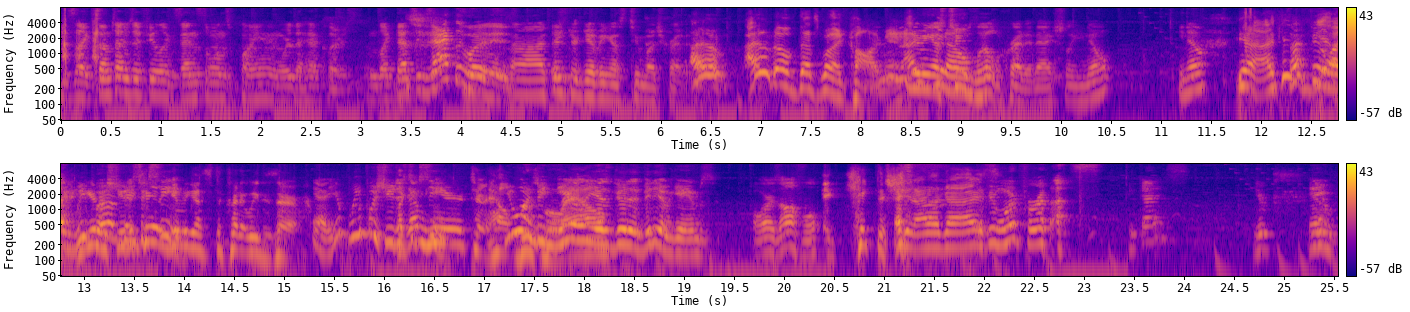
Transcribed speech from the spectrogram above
He's like, sometimes I feel like Zen's the one's playing and we're the hecklers. And like, that's exactly what it is. Nah, I think you're giving us too much credit. I don't. I don't know if that's what I'd call it, man. You're I, giving you us know, too little credit, actually. You know? You know? Yeah, I think. I feel yeah, like we push you to big fan of succeed. Giving us the credit we deserve. Yeah, you, we push you to Like I'm succeed. here to help. You wouldn't be morale nearly as good at video games, or as awful, and kick the shit out of the guys. if it weren't for us. You guys, you're Yeah, you,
